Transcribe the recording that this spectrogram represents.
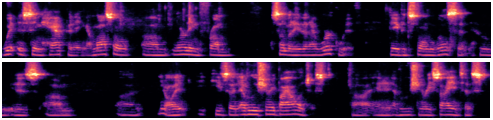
witnessing happening. I'm also um, learning from somebody that I work with, David Sloan Wilson, who is, um, you know, he's an evolutionary biologist uh, and an evolutionary scientist.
